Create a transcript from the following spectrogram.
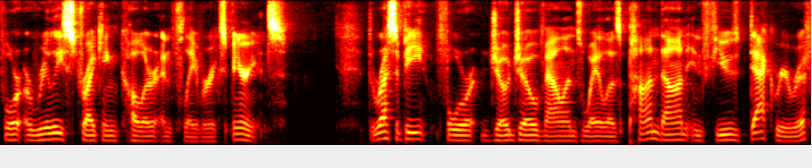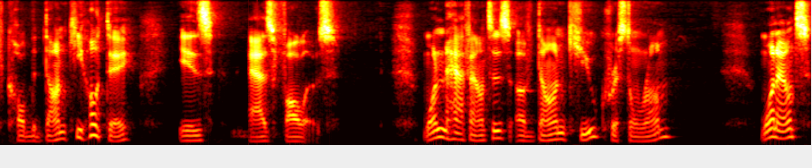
for a really striking color and flavor experience. The recipe for Jojo Valenzuela's pandan infused daiquiri riff called the Don Quixote is as follows. one and a half ounces of Don Q crystal rum, one ounce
